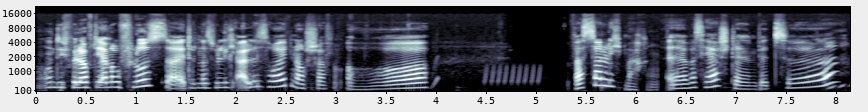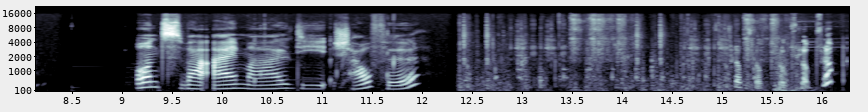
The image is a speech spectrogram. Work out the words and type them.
Und ich will auf die andere Flussseite. Und das will ich alles heute noch schaffen. Oh. Was soll ich machen? Äh, was herstellen, bitte? Und zwar einmal die Schaufel. Flup, flup, flup, flup, flup.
